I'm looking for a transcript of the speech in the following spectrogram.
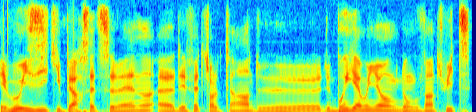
et Boise qui perd cette semaine. Euh, défaite sur le terrain de, de Brigham Young, donc 28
